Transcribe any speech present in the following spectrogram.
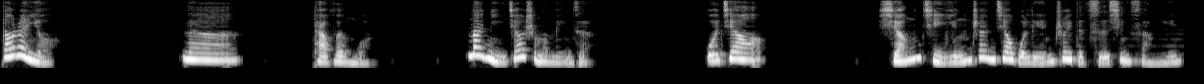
当然有。那，他问我，那你叫什么名字？我叫。想起迎战叫我连坠的磁性嗓音，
